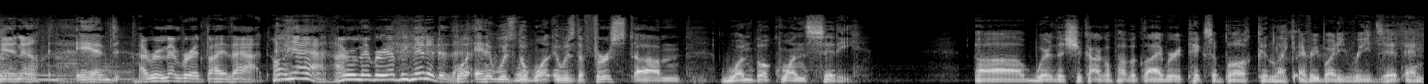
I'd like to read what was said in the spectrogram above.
You know, and I remember it by that. Oh yeah, I remember every minute of that. well, and it was the one. It was the first um, one book, one city. Uh, where the Chicago Public Library picks a book and like everybody reads it. And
